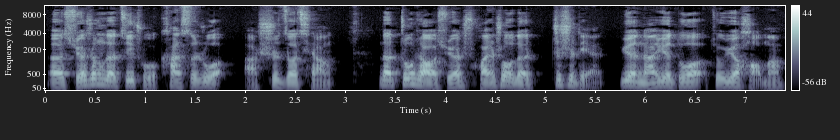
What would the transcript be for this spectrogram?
呃，学生的基础看似弱。啊，实则强。那中小学传授的知识点越难越多就越好吗？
